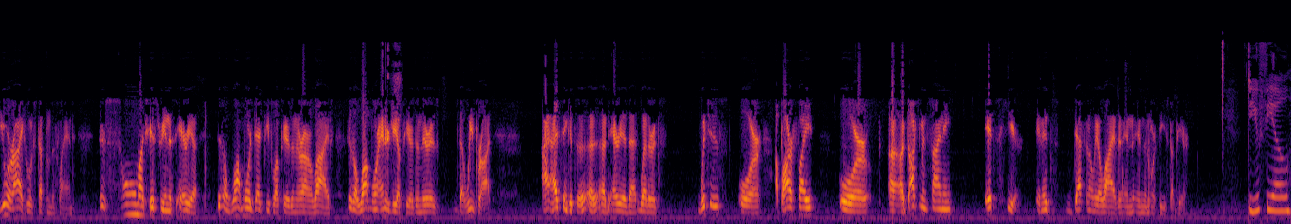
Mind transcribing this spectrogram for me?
you or I who have stepped on this land. There's so much history in this area. There's a lot more dead people up here than there are alive. There's a lot more energy up here than there is that we brought. I, I think it's a, a, an area that whether it's witches or a bar fight or a, a document signing, it's here and it's definitely alive in, in, in the Northeast up here. Do you feel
